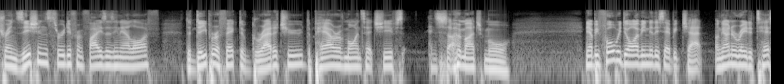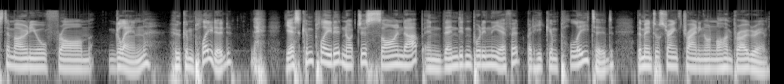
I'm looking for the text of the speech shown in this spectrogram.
transitions through different phases in our life, the deeper effect of gratitude, the power of mindset shifts, and so much more. Now, before we dive into this epic chat, I'm going to read a testimonial from Glenn, who completed, yes, completed, not just signed up and then didn't put in the effort, but he completed the mental strength training online program.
